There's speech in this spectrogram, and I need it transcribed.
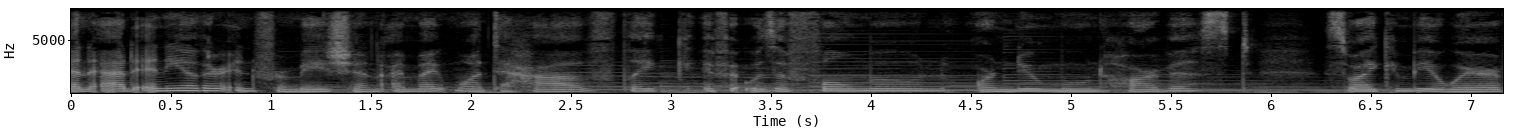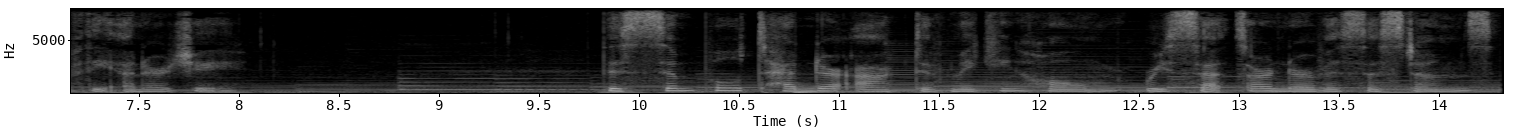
and add any other information I might want to have, like if it was a full moon or new moon harvest, so I can be aware of the energy. This simple, tender act of making home resets our nervous systems,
